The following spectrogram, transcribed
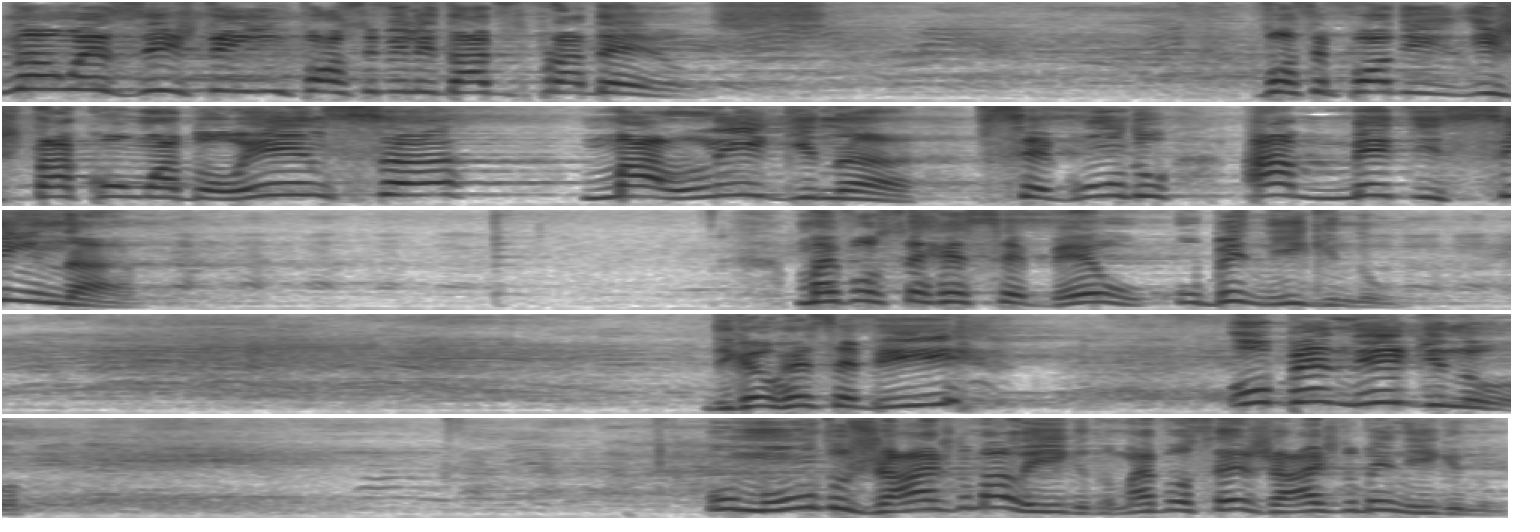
Não existem impossibilidades para Deus. Você pode estar com uma doença maligna, segundo a medicina, mas você recebeu o benigno. Diga, eu recebi o benigno. O mundo jaz do maligno, mas você jaz do benigno.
